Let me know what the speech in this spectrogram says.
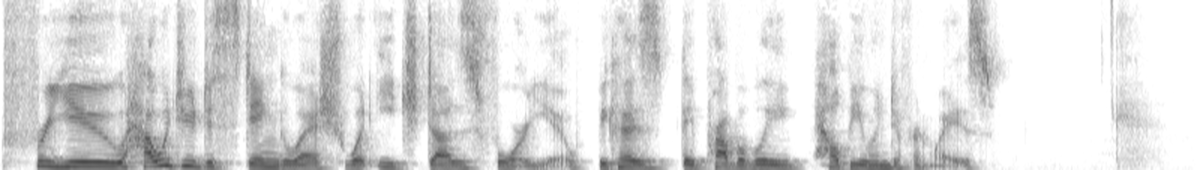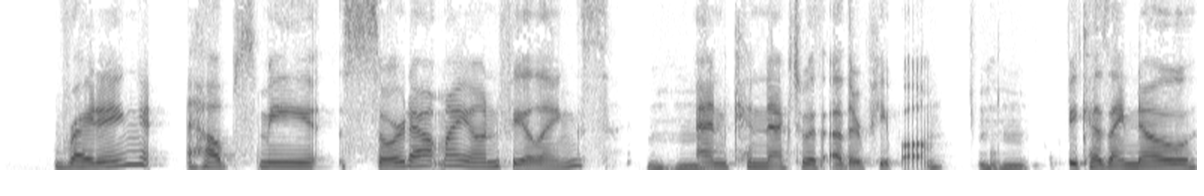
for you how would you distinguish what each does for you? Because they probably help you in different ways. Writing helps me sort out my own feelings mm-hmm. and connect with other people. Mm-hmm. Because I know,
